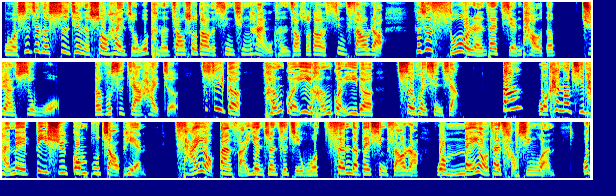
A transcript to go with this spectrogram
我是这个事件的受害者，我可能遭受到的性侵害，我可能遭受到的性骚扰，可是所有人在检讨的居然是我，而不是加害者。这是一个很诡异、很诡异的社会现象。当我看到鸡排妹必须公布照片。才有办法验证自己，我真的被性骚扰，我没有在炒新闻，我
